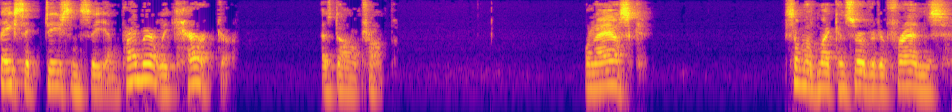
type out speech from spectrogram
basic decency, and primarily character as Donald Trump. When I ask some of my conservative friends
